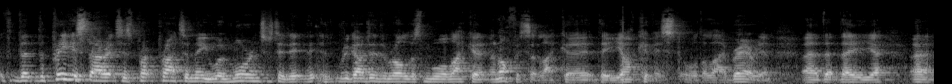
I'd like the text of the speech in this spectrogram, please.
the, the previous directors pr prior to me were more interested, in, regarded the role as more like a, an officer, like a, the archivist or the librarian, uh, that they uh, Uh,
